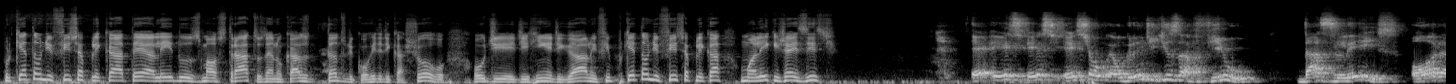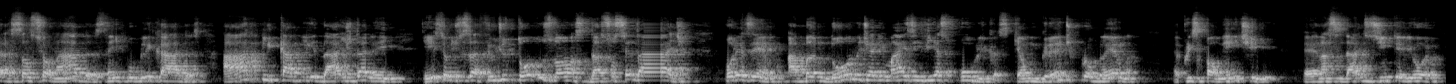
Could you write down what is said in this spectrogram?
Por que é tão difícil aplicar até a lei dos maus tratos, né? no caso tanto de corrida de cachorro ou de, de rinha de galo, enfim, por que é tão difícil aplicar uma lei que já existe? É, esse esse, esse é, o, é o grande desafio das leis, ora sancionadas né, e publicadas, a aplicabilidade da lei. Esse é o desafio de todos nós, da sociedade. Por exemplo, abandono de animais em vias públicas, que é um grande problema, é, principalmente é, nas cidades de interior.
